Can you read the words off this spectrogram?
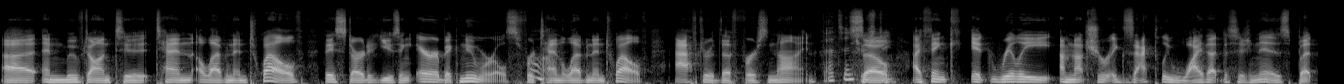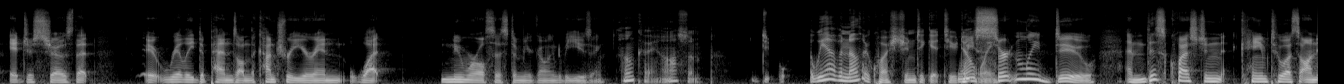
Uh, and moved on to 10, 11, and 12, they started using Arabic numerals for 10, 11, and 12 after the first nine. That's interesting. So. I think it really, I'm not sure exactly why that decision is, but it just shows that it really depends on the country you're in, what numeral system you're going to be using. Okay, awesome. Do, we have another question to get to, don't we we? certainly do. And this question came to us on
